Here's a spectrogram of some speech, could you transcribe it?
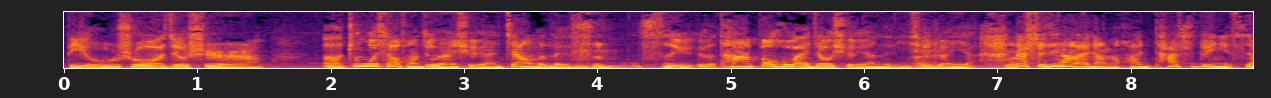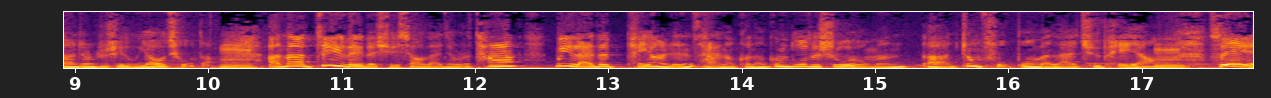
比如说就是。呃，中国消防救援学院这样的类似似于它包括外交学院的一些专业，那实际上来讲的话，它是对你思想政治是有要求的。嗯啊，那这一类的学校来，就是它未来的培养人才呢，可能更多的是为我们呃政府部门来去培养。嗯，所以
